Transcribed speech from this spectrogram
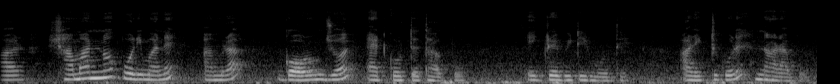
আর সামান্য পরিমাণে আমরা গরম জল অ্যাড করতে থাকব এই গ্রেভিটির মধ্যে। আর একটু করে নাড়াবো।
